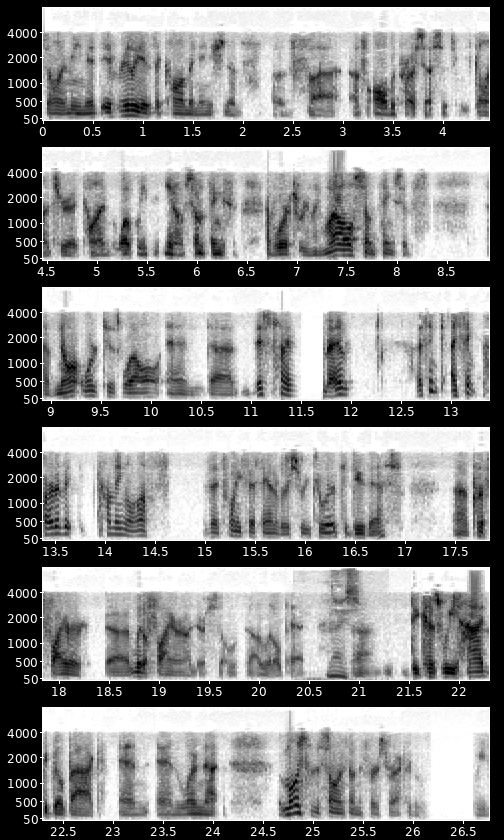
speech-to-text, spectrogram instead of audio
So I mean, it, it really is a combination of of uh, of all the processes we've gone through at time. What we you know, some things have worked really well, some things have have not worked as well. And uh, this time out, I think I think part of it coming off the 25th anniversary tour to do this uh, put a fire, uh, lit a fire under a, a little bit Nice. um, because we had to go back and and learn that most of the songs on the first record we've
